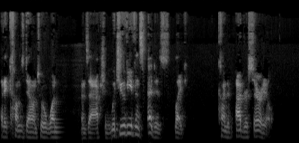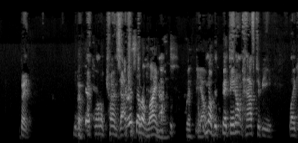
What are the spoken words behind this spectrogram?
and it comes down to a one transaction which you've even said is like kind of adversarial but you know economic transactions there's an alignment with the no but, but they don't have to be like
